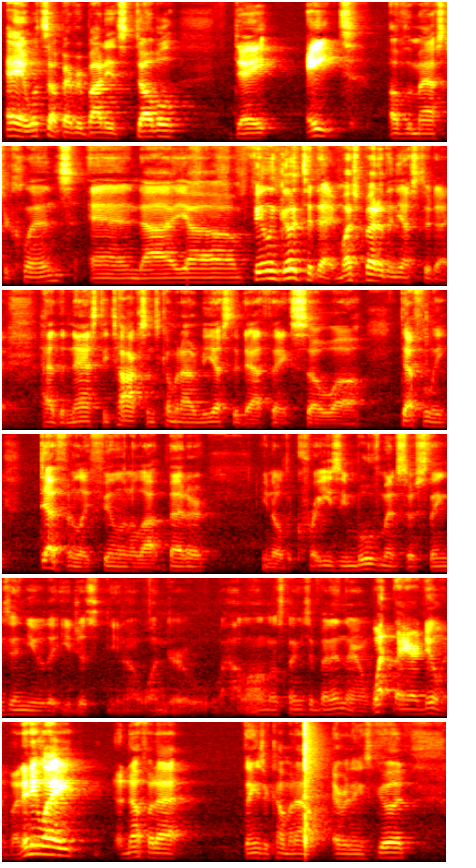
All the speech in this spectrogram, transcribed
Hey, what's up, everybody? It's Dubble day eight of the Master Cleanse, and I uh, feeling good today. Much better than yesterday. Had the nasty toxins coming out of me yesterday, I think. So uh, definitely, definitely feeling a lot better. You know, the crazy movements. There's things in you that you just, you know, wonder how long those things have been in there and what they are doing. But anyway, enough of that. Things are coming out. Everything's good.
